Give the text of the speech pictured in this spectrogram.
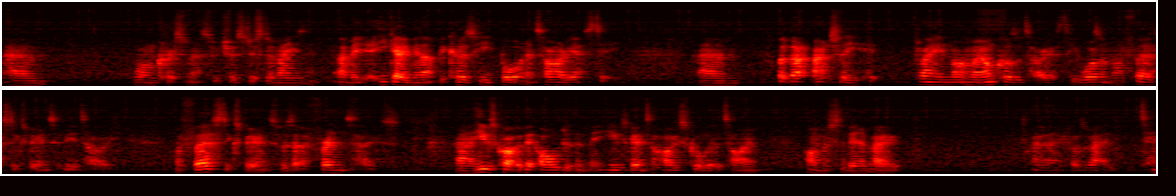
um, one Christmas, which was just amazing. I mean, he gave me that because he bought an Atari ST. Um, but that actually, playing on my uncle's Atari ST wasn't my first experience of the Atari. My first experience was at a friend's house. Uh, he was quite a bit older than me. He was going to high school at the time. I must have been about, I don't know if I was about 10.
